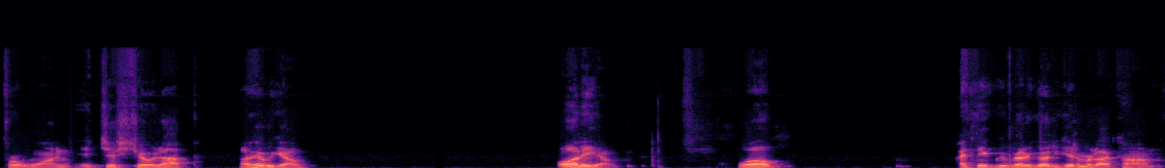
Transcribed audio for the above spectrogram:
for one. It just showed up. Oh, here we go. Audio. Well, I think we better go to Gitomer.com.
